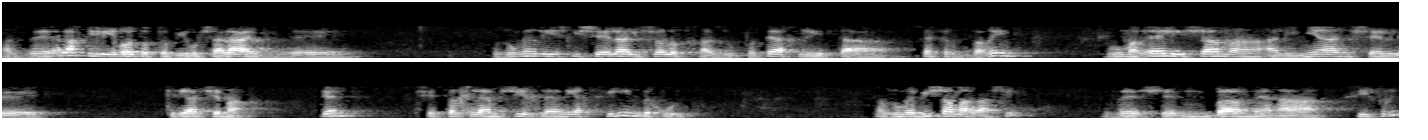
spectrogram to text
אז uh, הלכתי לראות אותו בירושלים, ו... אז הוא אומר לי, יש לי שאלה לשאול אותך, אז הוא פותח לי את הספר דברים, והוא מראה לי שם על עניין של uh, קריאת שמה, כן? שצריך להמשיך להניח תפילין בחו"ל. אז הוא מביא שם רש"י, ושבא מהספרי,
